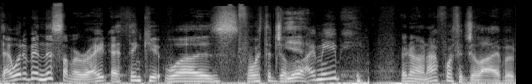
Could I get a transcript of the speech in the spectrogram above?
that would have been this summer, right? I think it was Fourth of July, Yeah. maybe. Or no, not Fourth of July, but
